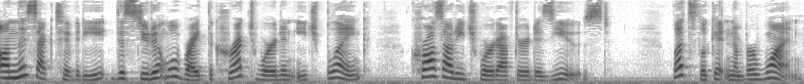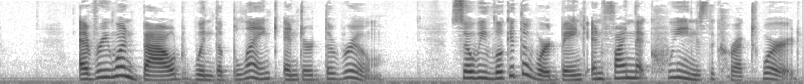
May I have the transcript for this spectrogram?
On this activity, the student will write the correct word in each blank, cross out each word after it is used. Let's look at number one. Everyone bowed when the blank entered the room. So we look at the word bank and find that queen is the correct word.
